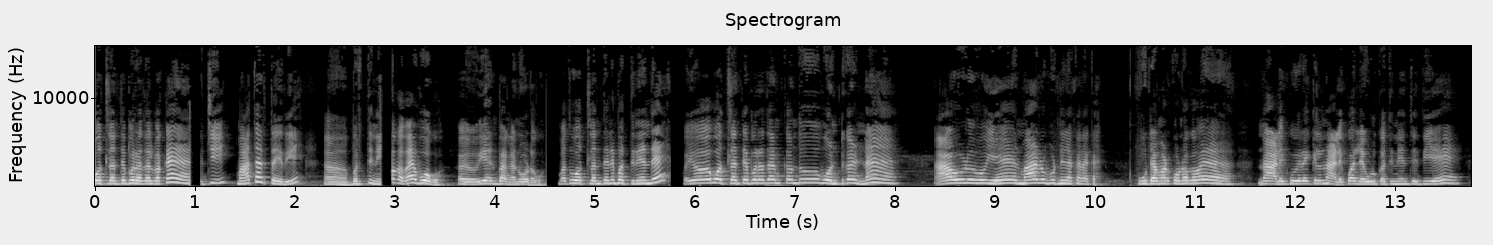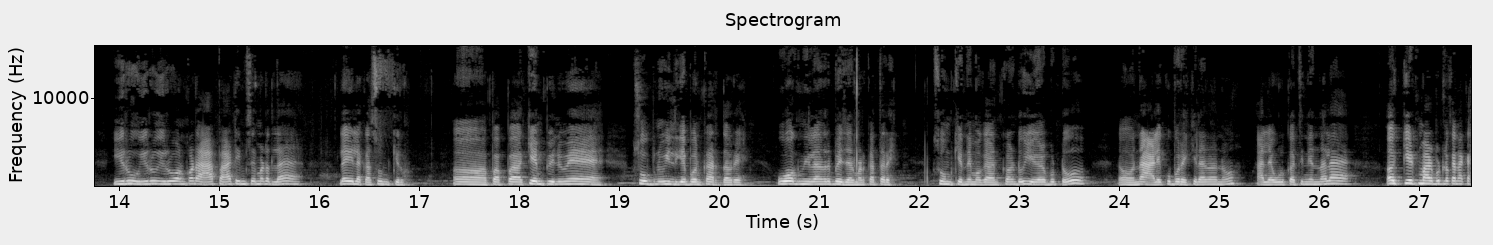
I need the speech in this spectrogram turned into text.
ಓದ್ಲಂತೆ ಬರೋದಲ್ವಕ್ಕ ಅಜ್ಜಿ, ಮಾತಾಡ್ತಾ ಇರಿ. ಬರ್ತೀನಿ. ಹೋಗವ ಹೋಗು. ಏನ್ ಬಾಗ ನೋಡವು ಮತ್ತೆ ಓದ್ಲಂತೆ ಬರ್ತೀನಿ ಅಂದೆ. ಅಯ್ಯೋ, ಓದ್ಲಂತೆ ಬರೋದ ಅನ್ಕೊಂಡು ಒಂಟ್ಕಣ್ಣ ಅವಳು ಏನ್ ಮಾಡ್ಬಿಡ್ನಿ ಕನಕ? ಊಟ ಮಾಡ್ಕೊಂಡು ಹೋಗವ? ನಾಳೆ ಕೂರಕ್ಕಿಲ್ಲ ನಾಳೆ ಅಲ್ಲೇ ಉಳ್ಕೊತೀನಿ ಅಂತಿದ್ದೀಯೇ. ಇರು ಇರು ಇರು ಅನ್ಕೊಂಡು ಆ ಪಾಟಿ ಹಿಂಸೆ ಲೈ ಲೈಲಕ್ಕ ಸುಮ್ಕಿರು. ಪಾಪ ಕೆಂಪಿನುವೆ, ಸುಬ್ನು ಇಲ್ಲಿಗೆ ಬಂದು ಕರ್ದವ್ರೆ. ಹೋಗ್ನಿಲ್ಲ ಅಂದ್ರೆ ಬೇಜಾರು ಮಾಡ್ಕೊತಾರೆ ಸುಮ್ಕಿರ್ನೆ ಮಗ ಅಂದ್ಕೊಂಡು ಹೇಳ್ಬಿಟ್ಟು ನಾಳೆಗೂ ಬರೋಕಿಲ್ಲ ನಾನು, ಅಲ್ಲೇ ಉಳ್ಕೊತೀನಿ ಅಕ್ಕಿ ಇಟ್ಟು ಮಾಡಿಬಿಟ್ಲು ಕನಕ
